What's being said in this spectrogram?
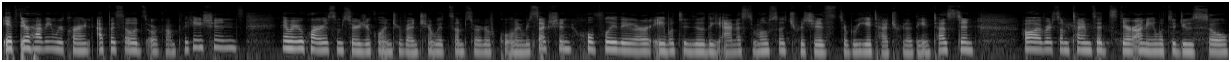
if they're having recurrent episodes or complications, they may require some surgical intervention with some sort of colon resection. Hopefully, they are able to do the anastomosis, which is the reattachment of the intestine. However, sometimes it's they're unable to do so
